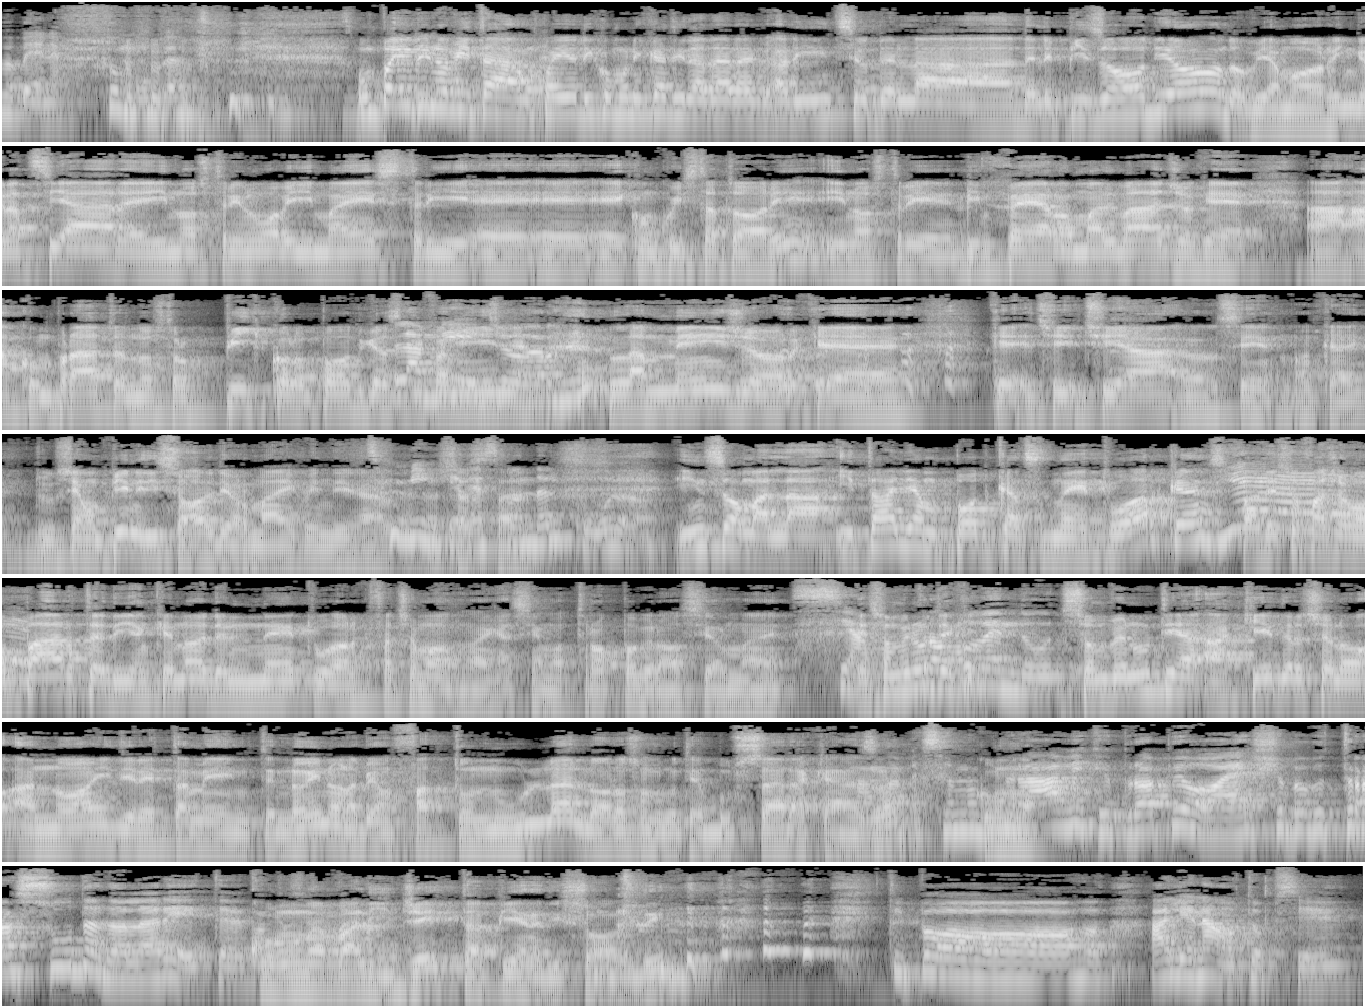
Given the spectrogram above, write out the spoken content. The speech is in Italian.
Va bene, comunque. Un paio di novità, un paio di comunicati da dare all'inizio della- dell'episodio. Dobbiamo ringraziare i nostri nuovi maestri e, e- e conquistatori, i nostri, l'impero malvagio che ha, ha comprato il nostro piccolo podcast La di famiglia. Major. La Major che, che ci, ci ha... Sì, ok. Siamo pieni di soldi ormai, quindi... Minchia, stare. sfonda il culo. Insomma, la Italian Podcast Network. Yeah! Adesso facciamo parte di anche noi del network. Facciamo, ragazzi, siamo troppo grossi ormai. Siamo son venuti troppo a, venduti. Sono venuti a, a chiedercelo a noi direttamente. Noi non abbiamo fatto nulla, loro sono venuti a bussare a casa. Vabbè, siamo con una- bravi che proprio esce, proprio trasuda dalla rete. con una valigetta piena di soldi. tipo Alien Autopsy.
